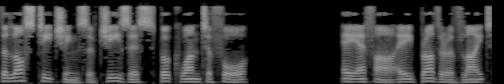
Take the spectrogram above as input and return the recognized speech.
The Lost Teachings of Jesus Book 1 to 4 AFRA Brother of Light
